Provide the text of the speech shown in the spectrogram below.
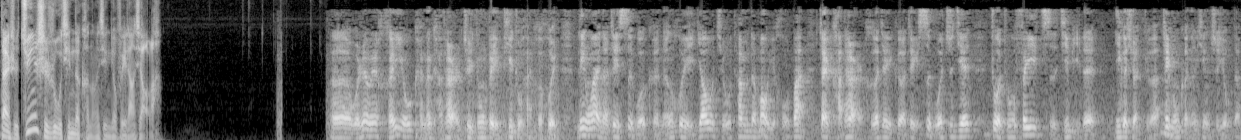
但是军事入侵的可能性就非常小了。呃，我认为很有可能卡塔尔最终被踢出海合会。另外呢，这四国可能会要求他们的贸易伙伴在卡塔尔和这个这四国之间做出非此即彼的一个选择，这种可能性是有的。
